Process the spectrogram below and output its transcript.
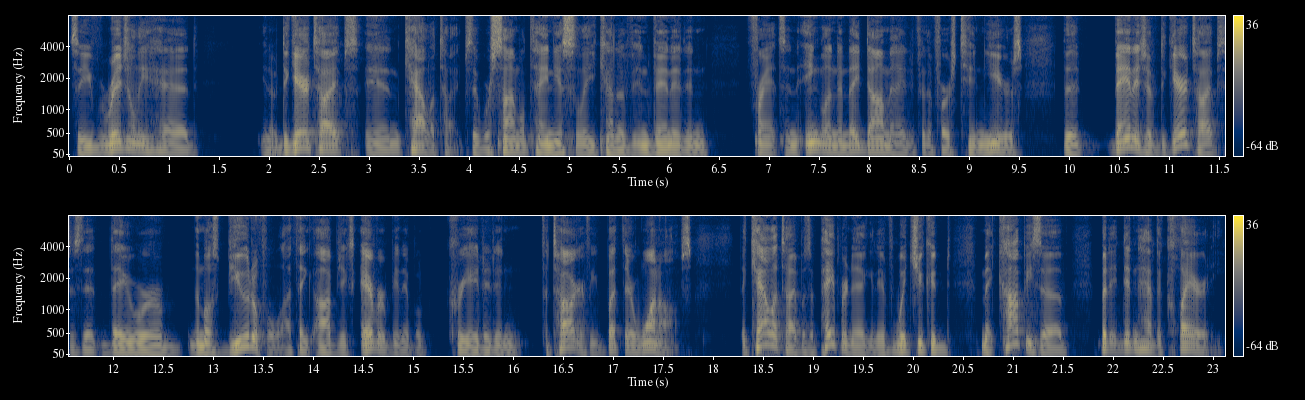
So you've originally had, you know, daguerreotypes and calotypes that were simultaneously kind of invented in France and England, and they dominated for the first 10 years. The advantage of daguerreotypes is that they were the most beautiful, I think, objects ever been able created in photography, but they're one offs. The calotype was a paper negative, which you could make copies of, but it didn't have the clarity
